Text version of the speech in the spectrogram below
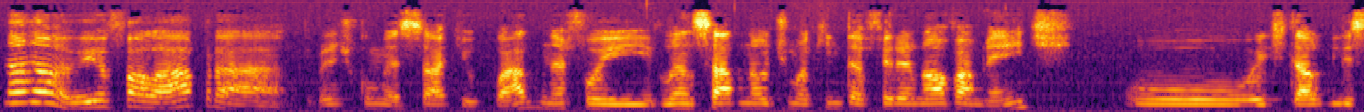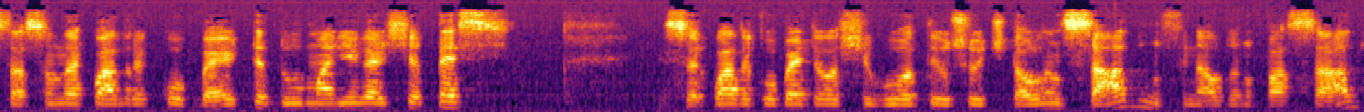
Não, não, eu ia falar para a gente começar aqui o quadro, né? Foi lançado na última quinta-feira novamente o edital de licitação da quadra coberta do Maria Garcia Pesce. Essa quadra coberta ela chegou a ter o seu edital lançado no final do ano passado,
